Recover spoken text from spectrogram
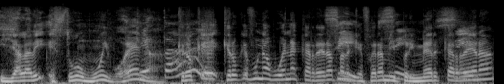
Y ya la vi, estuvo muy buena. ¿Qué tal? Creo que, creo que fue una buena carrera para que fuera mi sí, primer sí. carrera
